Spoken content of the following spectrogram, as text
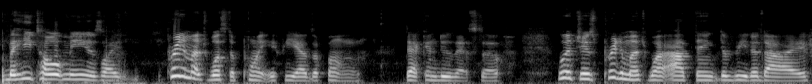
but he told me is like pretty much what's the point if he has a phone that can do that stuff, which is pretty much why I think the Vita died.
